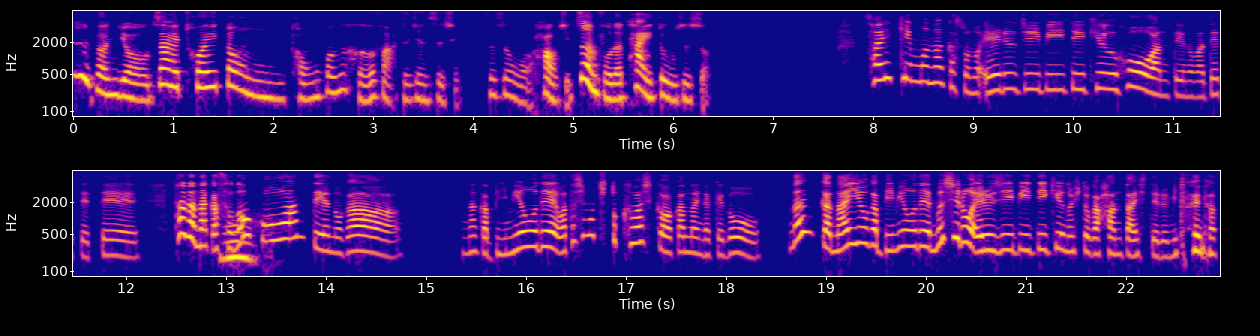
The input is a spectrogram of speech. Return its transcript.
日本有在推动同婚合法这件事情，这是我好奇政府的态度是什么？最近もなんかその LGBTQ 法案っていうのが出てて、ただなんかその哦，法案っていうのが、なんか微妙で、私もちょっと詳しくわかんないんだけど、なんか内容が微妙で、むしろ LGBTQ の人が反対してるみたいな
